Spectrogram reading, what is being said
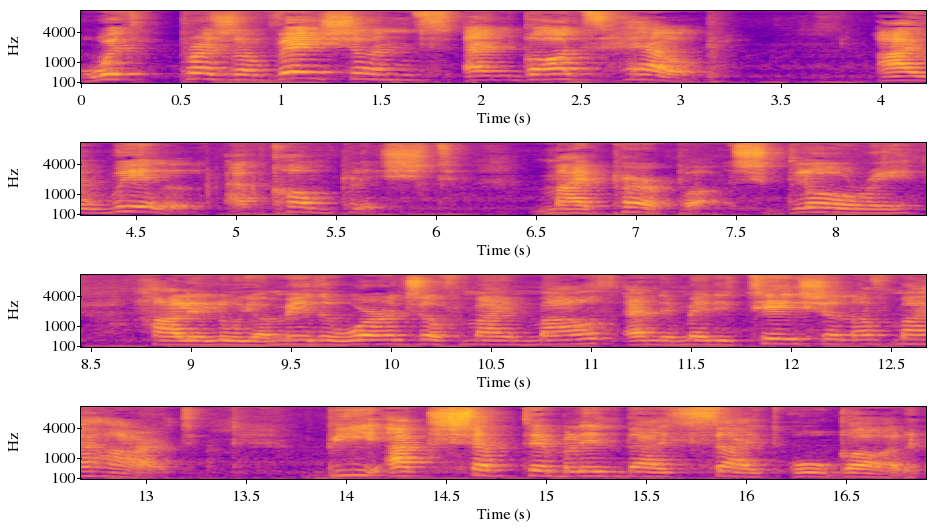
With preservations and God's help, I will accomplish my purpose. Glory. Hallelujah. May the words of my mouth and the meditation of my heart be acceptable in thy sight, O God,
